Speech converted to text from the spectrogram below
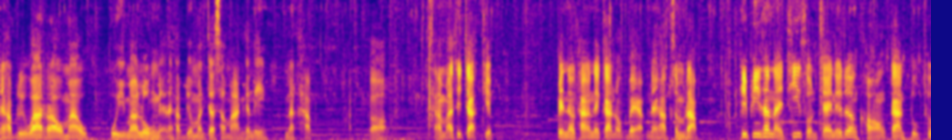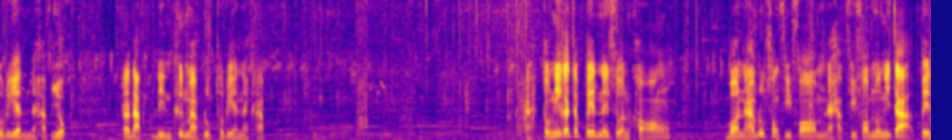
นะครับ หรือว่าเรามาเอาปุ๋ยมาลงเนี่ยนะครับ เดี๋ยวมันจะสมานกันเองนะครับ ก็สามารถที่จะเก็บเป็นแนวทางในการออกแบบนะครับสำหรับ พี่ๆท่านไหนที่สนใจในเรื่องของการปลูกทุเรียนนะครับ ยกระดับดินขึ้นมาปลูกทุเรียนนะครับตรงนี้ก็จะเป็นในส่วนของบ่อน้ำรูปทรงฟรีฟอร์มนะครับฟรีฟอร์มตรงนี้จะเป็น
